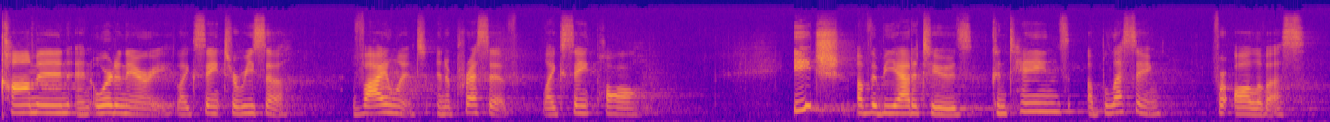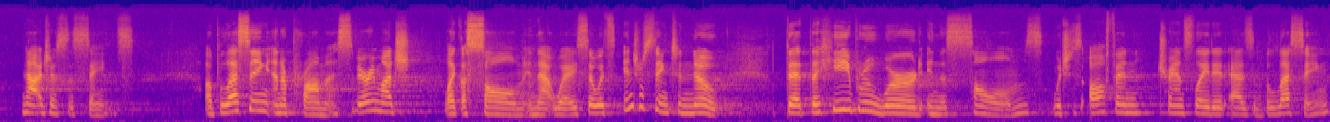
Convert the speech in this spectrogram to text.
common and ordinary, like St. Teresa, violent and oppressive, like St. Paul. Each of the Beatitudes contains a blessing for all of us, not just the saints. A blessing and a promise, very much like a psalm in that way. So it's interesting to note that the Hebrew word in the Psalms, which is often translated as blessing,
